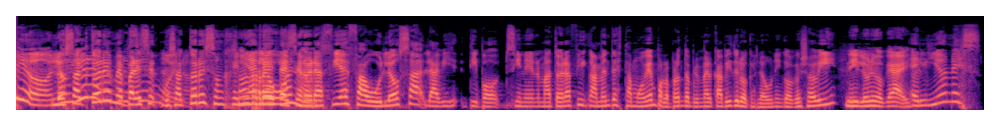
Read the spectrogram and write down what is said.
serio? los actores me parecen, los actores son geniales, la escenografía es fabulosa, la tipo cinematográficamente está muy bien, por lo pronto el primer capítulo que es lo único que yo vi. Ni lo único que hay. El guion es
